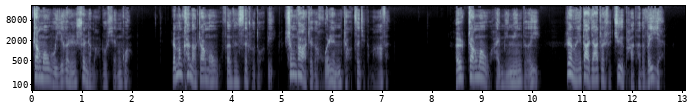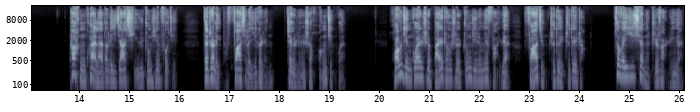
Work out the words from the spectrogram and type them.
张某武一个人顺着马路闲逛，人们看到张某武纷纷四处躲避，生怕这个浑人找自己的麻烦。而张某武还明明得意，认为大家这是惧怕他的威严。他很快来到了一家洗浴中心附近，在这里他发现了一个人，这个人是黄警官。黄警官是白城市中级人民法院法警支队支队长，作为一线的执法人员。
